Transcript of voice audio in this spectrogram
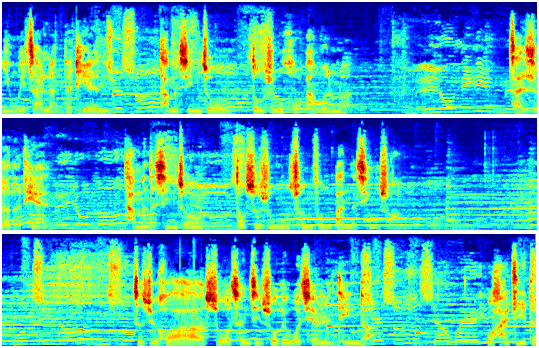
因为再冷的天，他们心中都如火般温暖；再热的天，他们的心中都是如沐春风般的清爽。这句话是我曾经说给我前任听的，我还记得，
